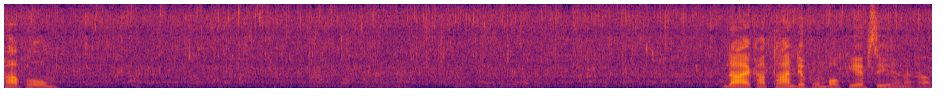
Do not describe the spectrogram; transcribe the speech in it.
ครับผม ได้ครับท่านเดี๋ยวผมบอก PFC ให้นะครับ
